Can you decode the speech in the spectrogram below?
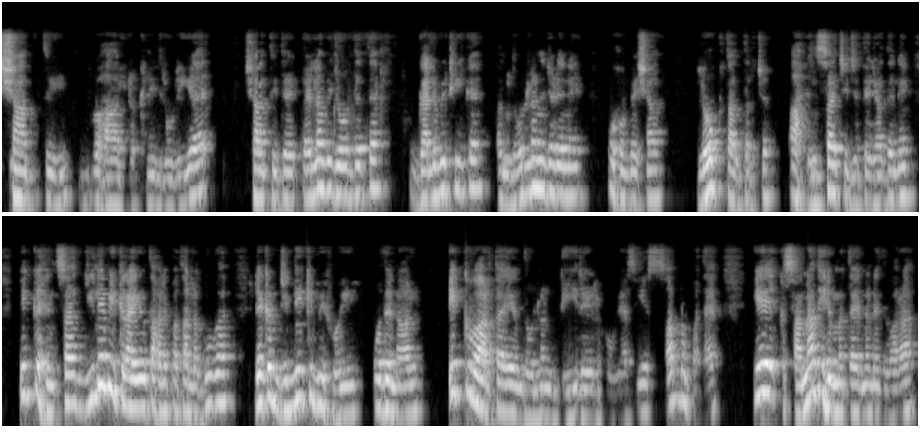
ਸ਼ਾਂਤੀ ਬਹਾਲ ਰੱਖਣੀ ਜ਼ਰੂਰੀ ਹੈ। ਸ਼ਾਂਤੀ ਤੇ ਪਹਿਲਾਂ ਵੀ ਜ਼ੋਰ ਦਿੱਤਾ ਹੈ। ਗੱਲ ਵੀ ਠੀਕ ਹੈ, ਅੰਦੋਲਨ ਜਿਹੜੇ ਨੇ, ਉਹ ਹਮੇਸ਼ਾ ਲੋਕਤੰਤਰ ਚ ਅਹਿੰਸਾ ਚ ਜਿੱਤੇ ਜਾਂਦੇ ਨੇ। ਇੱਕ ਹਿੰਸਾ ਜਿਹਨੇ ਵੀ ਕਰਾਈ, ਉਹ ਤਾਂ ਹਲੇ ਪਤਾ ਲੱਗੂਗਾ। ਲੇਕਿਨ ਜਿੰਨੀ ਕੀ ਵੀ ਹੋਈ, ਉਹਦੇ ਨਾਲ ਇੱਕ ਵਾਰ ਤਾਂ ਇਹ ਅੰਦੋਲਨ ਡੀਰੇਲ ਹੋ ਗਿਆ ਸੀ। ਇਹ ਸਭ ਨੂੰ ਪਤਾ ਹੈ। ਇਹ ਕਿਸਾਨਾਂ ਦੀ ਹਿੰਮਤ ਹੈ। ਇਹਨਾਂ ਨੇ ਦੁਬਾਰਾ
